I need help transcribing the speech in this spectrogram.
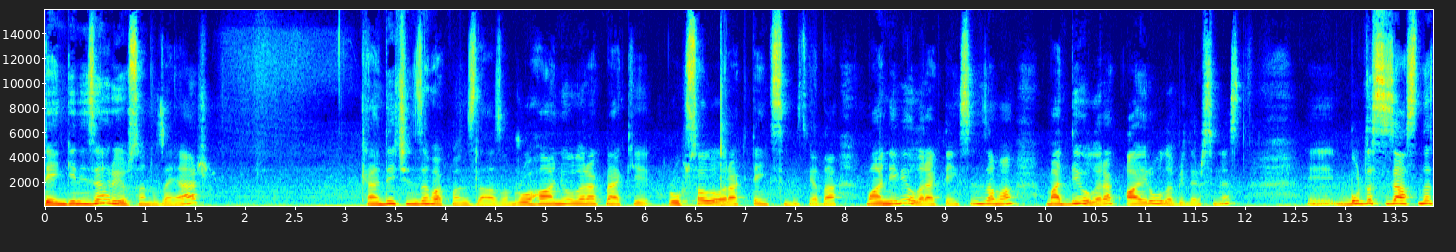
dengenizi arıyorsanız eğer kendi içinize bakmanız lazım. Ruhani olarak belki ruhsal olarak denksiniz ya da manevi olarak denksiniz ama maddi olarak ayrı olabilirsiniz. Ee, burada size aslında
